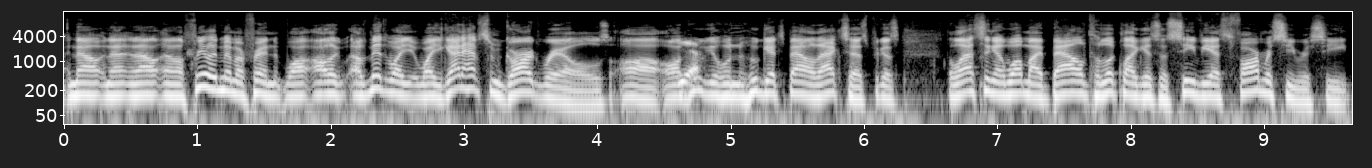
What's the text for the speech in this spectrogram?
And now, now, now I'll freely admit, my friend, well, I'll admit why you, why you got to have some guardrails uh, on yeah. who, who gets ballot access because the last thing I want my ballot to look like is a CVS pharmacy receipt.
